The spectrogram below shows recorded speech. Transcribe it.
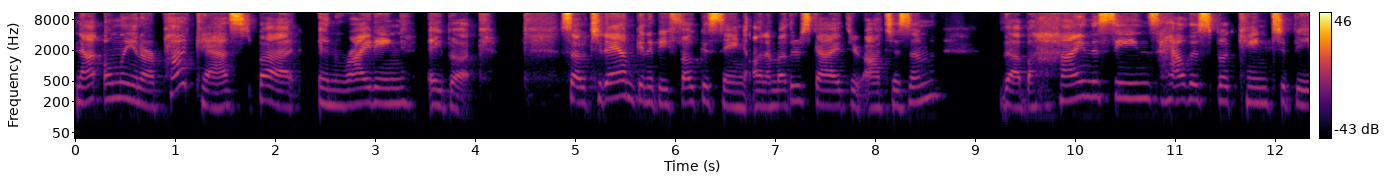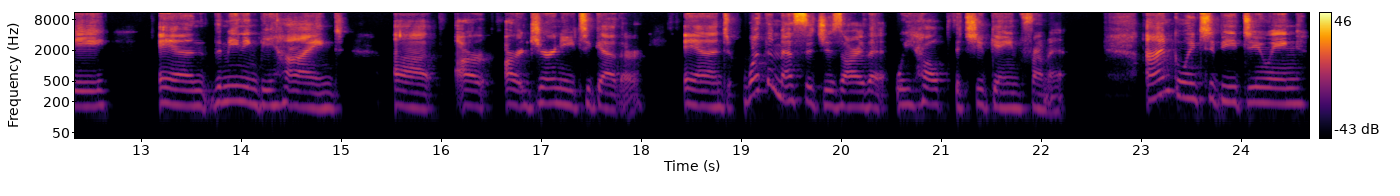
not only in our podcast, but in writing a book. So, today I'm going to be focusing on a mother's guide through autism, the behind the scenes, how this book came to be, and the meaning behind uh, our, our journey together and what the messages are that we hope that you gain from it. I'm going to be doing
